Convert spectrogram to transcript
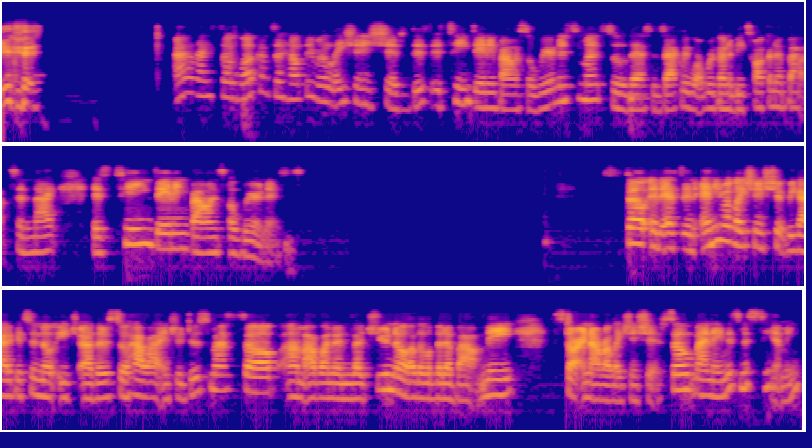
Good? All right, so welcome to Healthy Relationships. This is Teen Dating Violence Awareness Month, so that's exactly what we're going to be talking about tonight. Is Teen Dating Violence Awareness. So, and as in any relationship, we got to get to know each other. So, how I introduce myself, um, I want to let you know a little bit about me, starting our relationship. So, my name is Miss Tammie.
